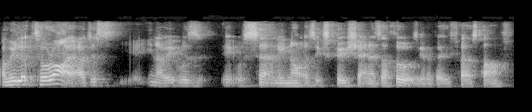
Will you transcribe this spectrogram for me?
and we looked all right. I just, you know, it was it was certainly not as excruciating as I thought it was going to be the first half.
